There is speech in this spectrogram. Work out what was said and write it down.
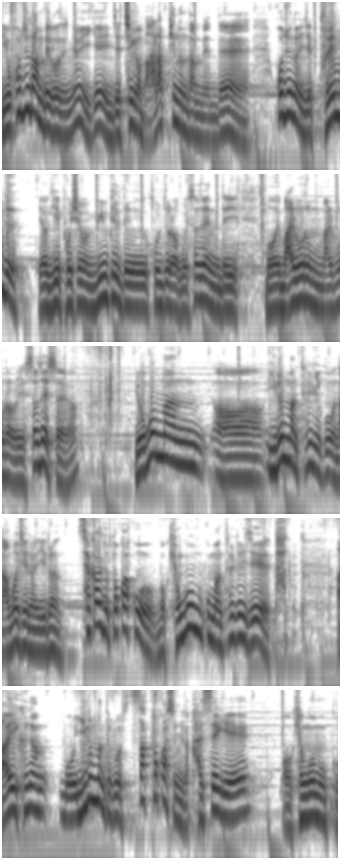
이 호주 담배거든요. 이게 이제 제가 말아 피는 담배인데 호주는 이제 브랜드 여기 보시면 윈필드 골드라고 써져 있는데 이뭐 말보름 말보라고 써져 있어요. 요것만 어 이름만 틀리고 나머지는 이런 색깔도 똑같고 뭐 경고 문구만 틀리지 다 아예 그냥 뭐 이름만 들고 싹 똑같습니다. 갈색에 어, 경고 문구.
